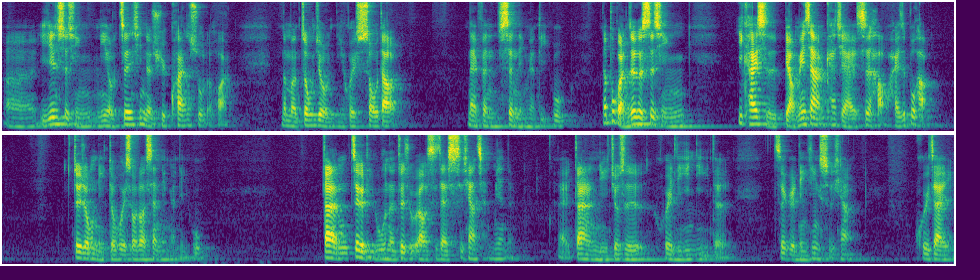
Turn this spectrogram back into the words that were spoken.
呃，一件事情你有真心的去宽恕的话，那么终究你会收到那份圣灵的礼物。那不管这个事情一开始表面上看起来是好还是不好，最终你都会收到圣灵的礼物。当然，这个礼物呢，最主要是在实相层面的。哎，当然你就是会离你的这个灵性实相会再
